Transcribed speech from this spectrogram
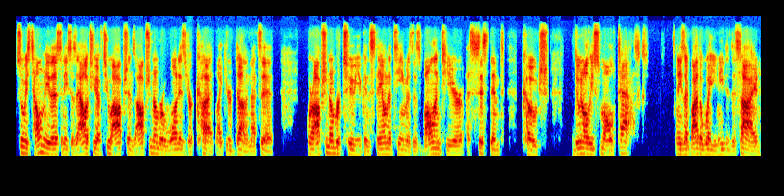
so he's telling me this and he says, Alex, you have two options. Option number one is you're cut, like you're done. That's it. Or option number two, you can stay on the team as this volunteer, assistant, coach, doing all these small tasks. And he's like, by the way, you need to decide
